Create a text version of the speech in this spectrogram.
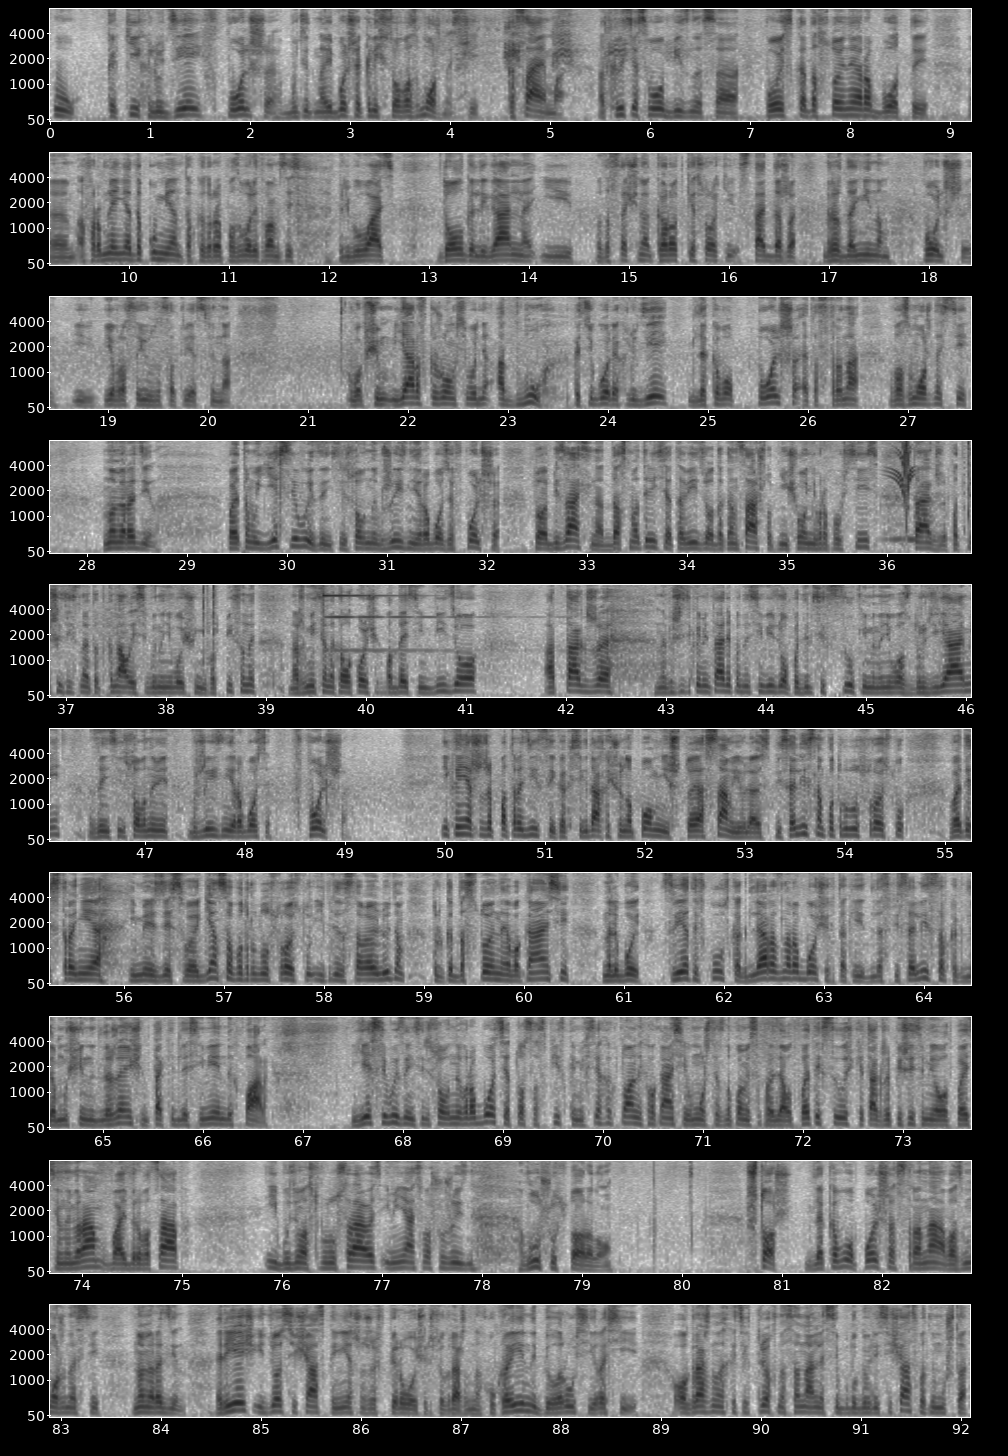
у каких людей в Польше будет наибольшее количество возможностей касаемо открытия своего бизнеса, поиска достойной работы, э, оформления документов, которые позволят вам здесь пребывать долго, легально и в достаточно короткие сроки стать даже гражданином Польши и Евросоюза соответственно. В общем, я расскажу вам сегодня о двух категориях людей, для кого Польша это страна возможностей номер один. Поэтому, если вы заинтересованы в жизни и работе в Польше, то обязательно досмотрите это видео до конца, чтобы ничего не пропустить. Также подпишитесь на этот канал, если вы на него еще не подписаны. Нажмите на колокольчик под этим видео. А также Напишите комментарий под этим видео, поделитесь ссылками на него с друзьями, заинтересованными в жизни и работе в Польше. И, конечно же, по традиции, как всегда, хочу напомнить, что я сам являюсь специалистом по трудоустройству в этой стране, имею здесь свое агентство по трудоустройству и предоставляю людям только достойные вакансии на любой цвет и вкус, как для разнорабочих, так и для специалистов, как для мужчин и для женщин, так и для семейных пар. Если вы заинтересованы в работе, то со списками всех актуальных вакансий вы можете знакомиться, пройдя вот по этой ссылочке. Также пишите мне вот по этим номерам, Viber, WhatsApp. И будем вас трудоустраивать и менять вашу жизнь в лучшую сторону. Что ж, для кого Польша страна возможностей номер один? Речь идет сейчас, конечно же, в первую очередь о гражданах Украины, Беларуси и России. О гражданах этих трех национальностей буду говорить сейчас, потому что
